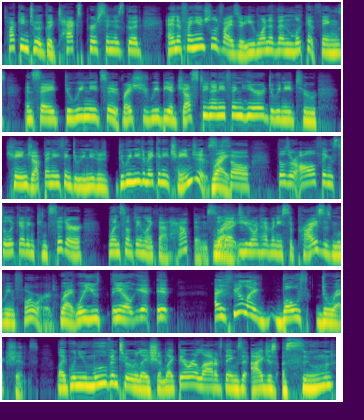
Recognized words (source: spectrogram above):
talking to a good tax person is good and a financial advisor you want to then look at things and say do we need to right should we be adjusting anything here do we need to change up anything do we need to do we need to make any changes Right. so those are all things to look at and consider when something like that happens so Right. that you don't have any surprises moving forward Right. Where you, you know, it, it, I feel like both directions. Like when you move into a relationship, like there were a lot of things that I just assumed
